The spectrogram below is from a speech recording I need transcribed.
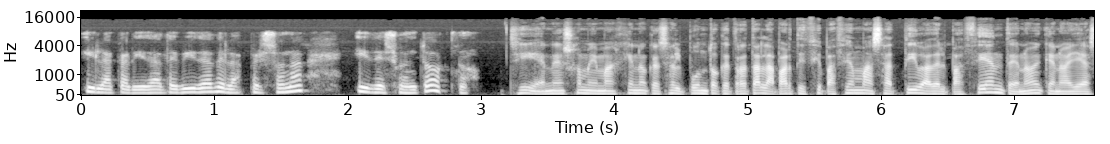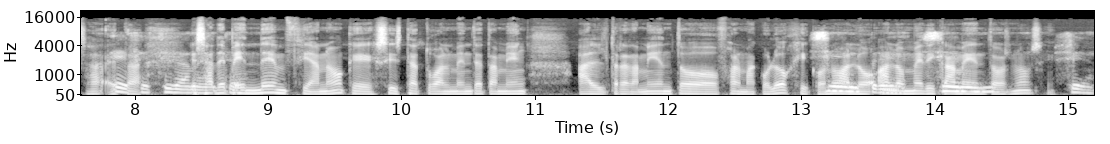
y la calidad de vida de las personas y de su entorno. Sí, en eso me imagino que es el punto que trata la participación más activa del paciente, ¿no? Y que no haya esa, esa dependencia, ¿no? Que existe actualmente también al tratamiento farmacológico, ¿no? A, los medicamentos, ¿no? Sí. sí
